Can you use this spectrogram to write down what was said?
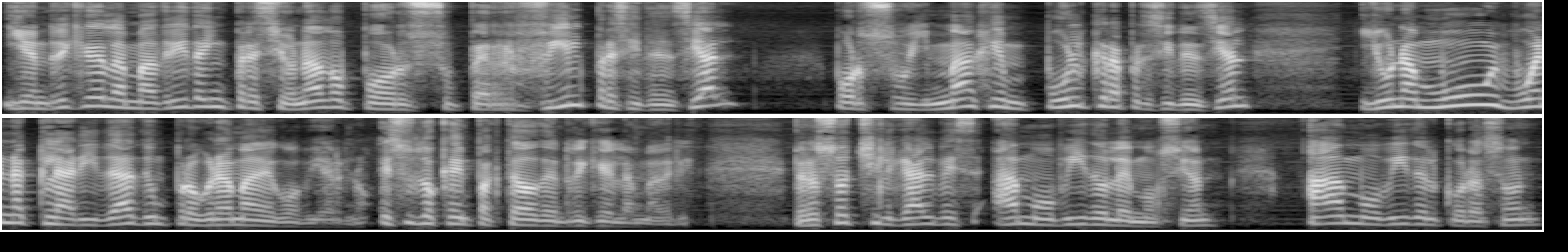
Y Enrique de la Madrid ha impresionado por su perfil presidencial, por su imagen pulcra presidencial y una muy buena claridad de un programa de gobierno. Eso es lo que ha impactado de Enrique de la Madrid. Pero Xochitl Gálvez ha movido la emoción, ha movido el corazón,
